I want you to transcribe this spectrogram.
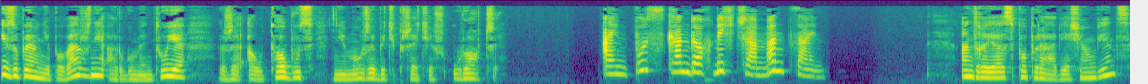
I zupełnie poważnie argumentuje, że autobus nie może być przecież uroczy. Ein Bus kann doch nicht charmant sein. Andreas poprawia się więc,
